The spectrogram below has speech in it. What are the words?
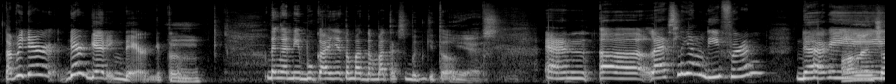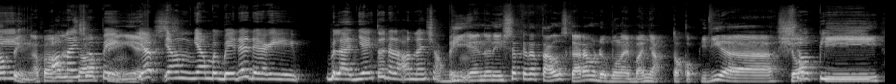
tapi they're they're getting there gitu Hmm. dengan dibukanya tempat-tempat tersebut gitu Yes. And uh, lastly yang different dari Online shopping, apa online shopping? Yes. Yap, yang yang berbeda dari belanja itu adalah online shopping. Di Indonesia kita tahu sekarang udah mulai banyak Tokopedia, Shopee,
